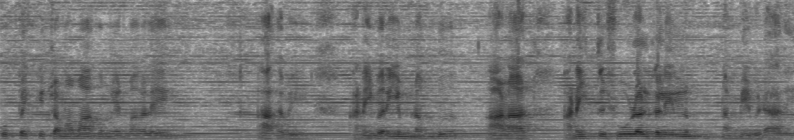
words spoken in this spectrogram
குப்பைக்கு சமமாகும் என் மகளே. ஆகவே அனைவரையும் நம்பு. ஆனால் அனைத்து சூழல்களிலும் நம்பிவிடாதே.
